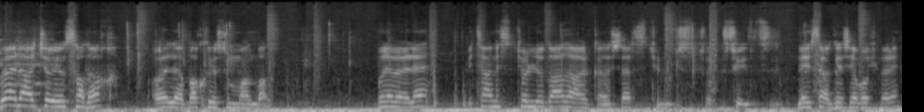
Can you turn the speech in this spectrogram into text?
Böyle açılıyor salak. Öyle bakıyorsun mal mal. Bu ne böyle? Bir tane stüdyo daha da arkadaşlar. Stü- stü- neyse arkadaşlar boş verin.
